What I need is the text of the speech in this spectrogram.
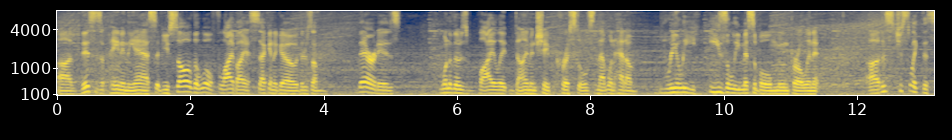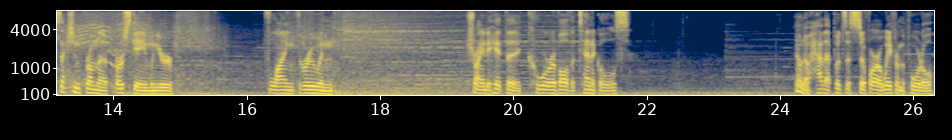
Uh, this is a pain in the ass. If you saw the little flyby a second ago, there's a... There it is one of those violet diamond-shaped crystals, and that one had a really easily missable moon pearl in it. Uh, this is just like the section from the first game when you're flying through and trying to hit the core of all the tentacles. I don't know how that puts us so far away from the portal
